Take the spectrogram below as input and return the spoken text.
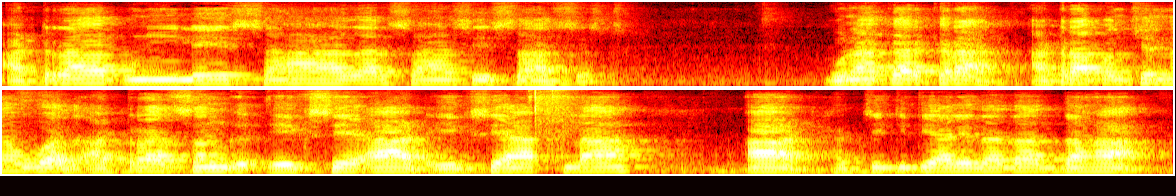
अठरा गुणिले सहा हजार सहाशे सहासष्ट. गुणाकार करा. अठरा पंचे नव्वद. अठरा संघ एकशे आठ. एकशे आठला आठ. हातचे किती आले दादा? दहा.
